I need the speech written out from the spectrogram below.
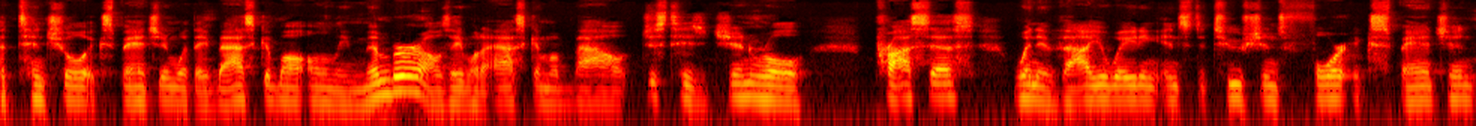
potential expansion with a basketball only member. I was able to ask him about just his general process when evaluating institutions for expansion.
